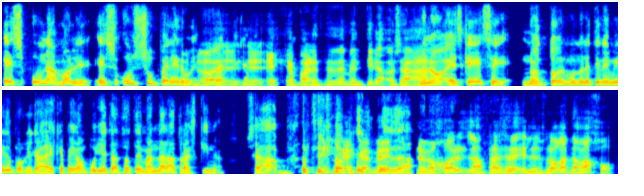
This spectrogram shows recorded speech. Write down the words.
es una mole, es un superhéroe No, eh, eh, prácticamente. es que parece de mentira. O sea, No, no, es que ese, no, todo el mundo le tiene miedo porque cada vez que pega un puñetazo te manda a la otra esquina. O sea, prácticamente, me- o sea, lo mejor la frase, el eslogan de abajo.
